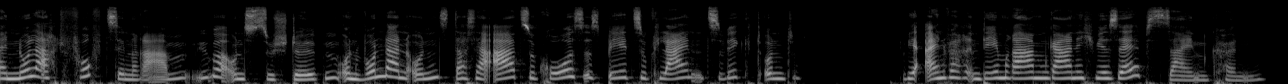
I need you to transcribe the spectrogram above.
einen 0815-Rahmen über uns zu stülpen und wundern uns, dass er A zu groß ist, B zu klein zwickt und wir einfach in dem Rahmen gar nicht wir selbst sein können.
